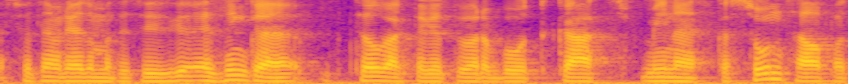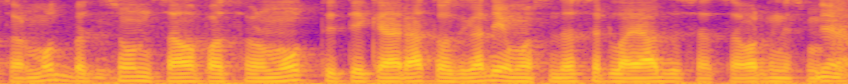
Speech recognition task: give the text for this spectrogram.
Es pat nevaru iedomāties, es, es zinu, ka cilvēki tagad varbūt kāds minēs, ka suns elpo caur muti, bet suns elpo caur muti tikai retos gadījumos, un tas ir, lai atdzesētu savu organismu. Jā.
